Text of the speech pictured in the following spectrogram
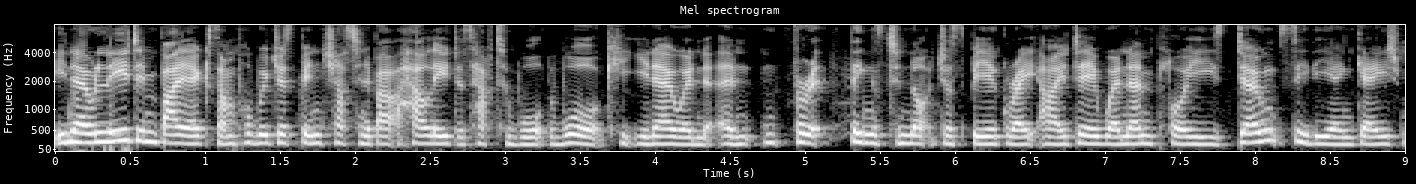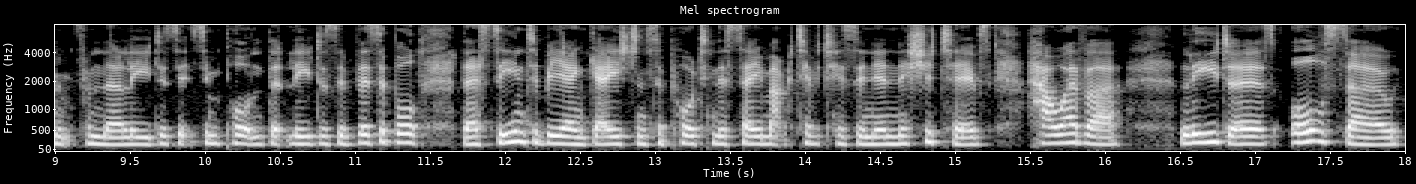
You know, leading by example, we've just been chatting about how leaders have to walk the walk, you know, and, and for it, things to not just be a great idea when employees don't see the engagement from their leaders. It's important that leaders are visible, they're seen to be engaged and supporting the same activities and initiatives. However, leaders also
